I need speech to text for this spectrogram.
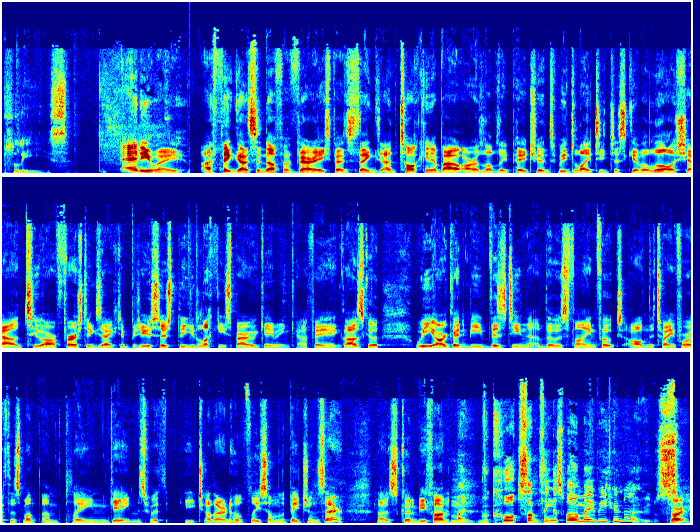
please. Anyway, I think that's enough of very expensive things. And talking about our lovely patrons, we'd like to just give a little shout out to our first executive producers, the Lucky Sparrow Gaming Cafe in Glasgow. We are going to be visiting those fine folks on the 24th this month and playing games with each other and hopefully some of the patrons there. That's going to be fun. Might record something as well, maybe? Who knows? Sorry?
